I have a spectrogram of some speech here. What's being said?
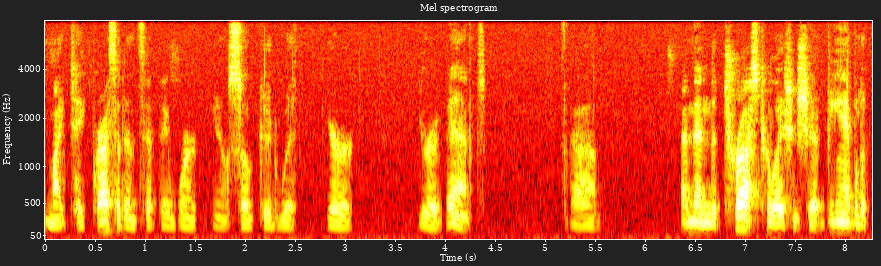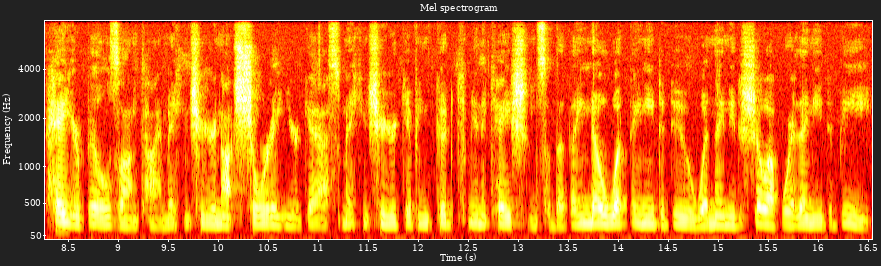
might take precedence if they weren't you know so good with your your event. Um, and then the trust relationship, being able to pay your bills on time, making sure you're not shorting your guests, making sure you're giving good communication so that they know what they need to do, when they need to show up, where they need to be.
